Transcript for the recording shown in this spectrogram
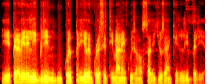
eh, per avere libri in quel periodo, in quelle settimane in cui sono state chiuse anche le librerie.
